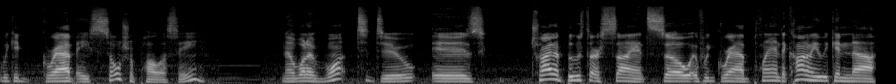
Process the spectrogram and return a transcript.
We could grab a social policy. Now what I want to do is try to boost our science, so if we grab planned economy, we can, uh,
